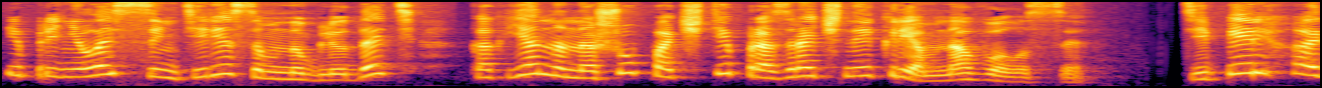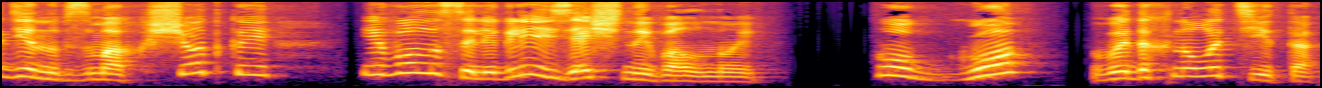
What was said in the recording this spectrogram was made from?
и принялась с интересом наблюдать, как я наношу почти прозрачный крем на волосы. Теперь один взмах щеткой, и волосы легли изящной волной. «Ого!» – выдохнула Тита.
